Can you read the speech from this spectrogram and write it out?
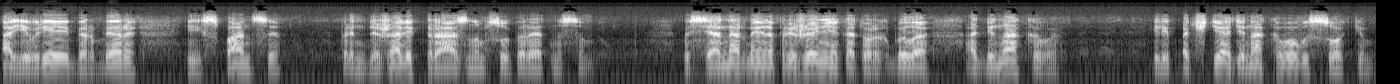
А евреи, берберы и испанцы принадлежали к разным суперэтносам, пассионарное напряжение которых было одинаково или почти одинаково высоким.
